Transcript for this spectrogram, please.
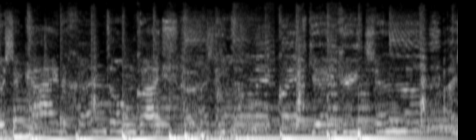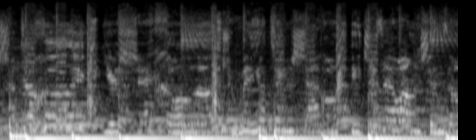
会盛开的很痛快？和你的玫瑰也遇见了，爱上的狐狸也邂逅了，却没有停下过，一直在往前走，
